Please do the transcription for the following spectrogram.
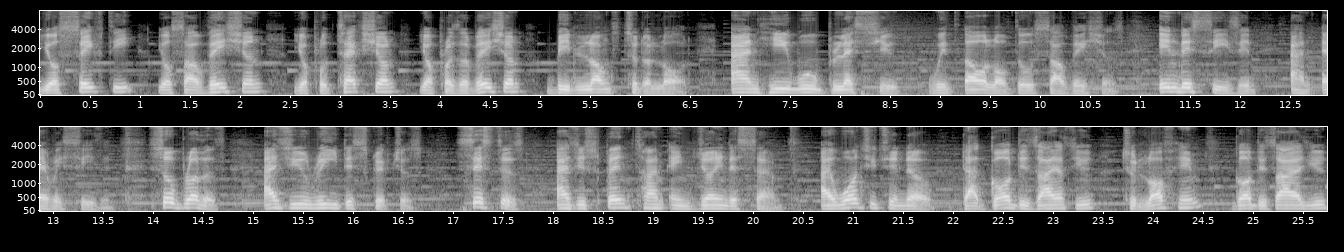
your safety, your salvation, your protection, your preservation belongs to the Lord, and He will bless you with all of those salvations in this season and every season. So, brothers, as you read the scriptures, sisters, as you spend time enjoying the psalm, I want you to know that God desires you to love Him, God desires you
